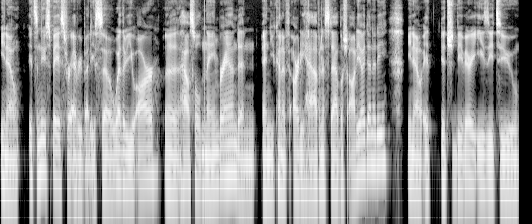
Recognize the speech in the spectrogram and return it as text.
you know it's a new space for everybody. So whether you are a household name brand and and you kind of already have an established audio identity you know it it should be very easy to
